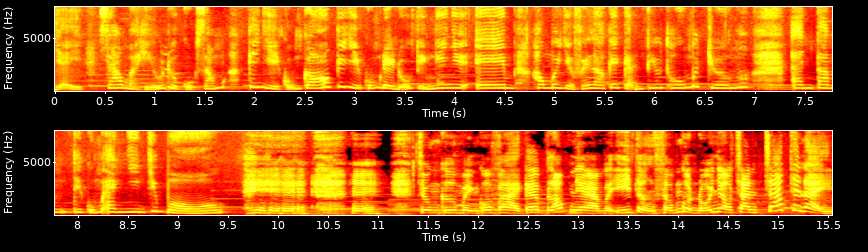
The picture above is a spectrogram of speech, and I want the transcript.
vậy Sao mà hiểu được cuộc sống? Cái gì cũng có, cái gì cũng đầy đủ tiện nghi như em. Không bao giờ phải lo cái cảnh thiếu thốn hết trơn á. An tâm thì cũng an nhiên chứ bộ. Chung cư mình có vài cái blog nhà và ý tưởng sống còn đối nhau chăn chát thế này.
